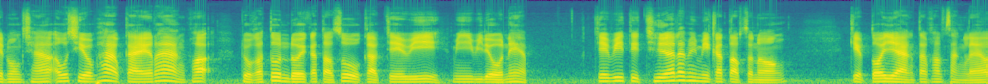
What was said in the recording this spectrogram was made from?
7โมงเช้าอาวุธชีวภาพกายร่าง เพราะถูกกระตุ้นโดยการต่อสู้กับ JV มีวิดีโอแนบ JV ติดเชื้อและไม่มีการตอบสนอง เก็บตัวอย่างตามคำสั่งแล้ว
